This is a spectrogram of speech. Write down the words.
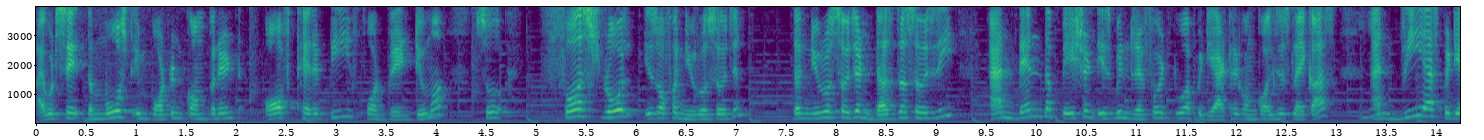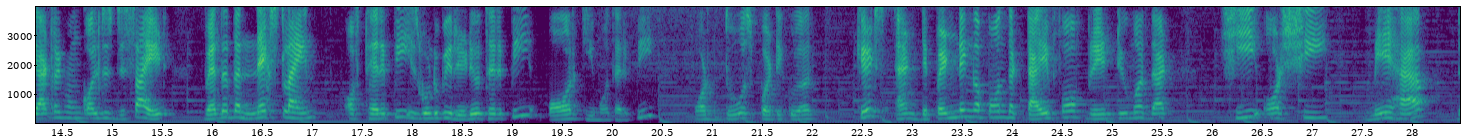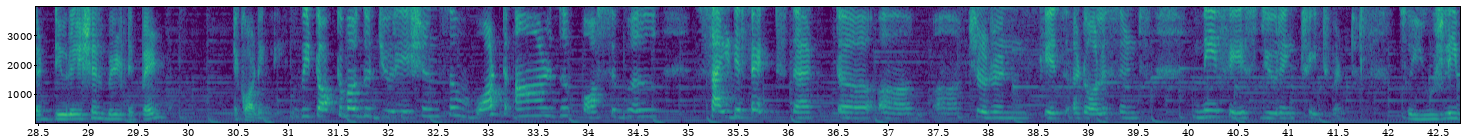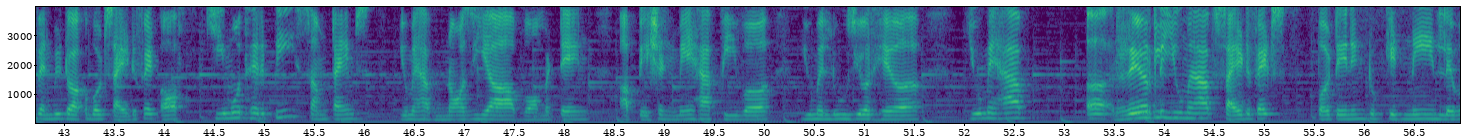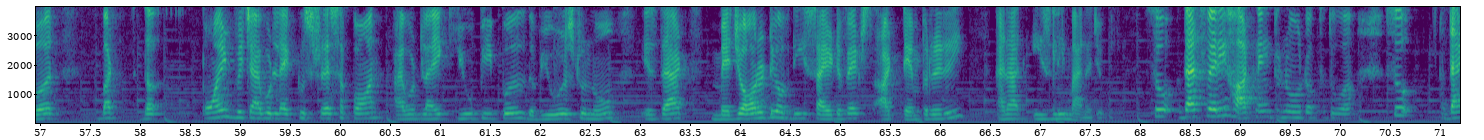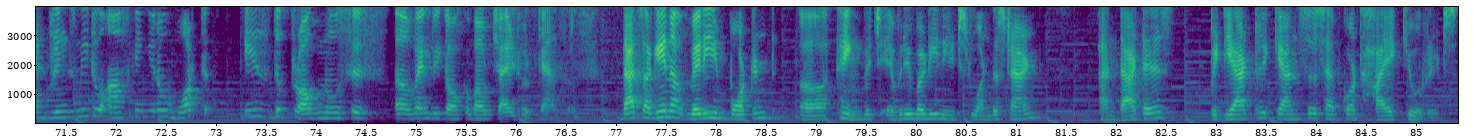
I would say the most important component of therapy for brain tumor. So first role is of a neurosurgeon the neurosurgeon does the surgery and then the patient is being referred to a pediatric oncologist like us mm-hmm. and we as pediatric oncologists decide whether the next line of therapy is going to be radiotherapy or chemotherapy for those particular kids and depending upon the type of brain tumor that he or she may have the duration will depend accordingly we talked about the duration. So, what are the possible side effects that uh, uh, uh, children, kids, adolescents may face during treatment? So, usually when we talk about side effect of chemotherapy, sometimes you may have nausea, vomiting. A patient may have fever. You may lose your hair. You may have uh, rarely you may have side effects pertaining to kidney, liver, but the point which i would like to stress upon i would like you people the viewers to know is that majority of these side effects are temporary and are easily manageable. So that's very heartening to know dr dua. So that brings me to asking you know what is the prognosis uh, when we talk about childhood cancers? That's again a very important uh, thing which everybody needs to understand and that is pediatric cancers have got high cure rates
